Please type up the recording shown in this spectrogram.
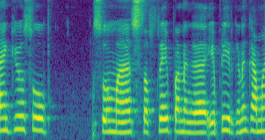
Thank you so so much subscribe பண்ணுங்கள் எப்படி இருக்குன்னு கமெண்ட்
